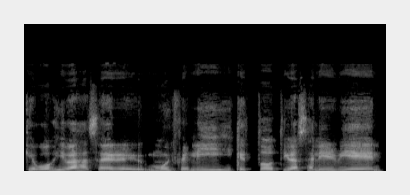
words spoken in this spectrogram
que vos ibas a ser muy feliz y que todo te iba a salir bien.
